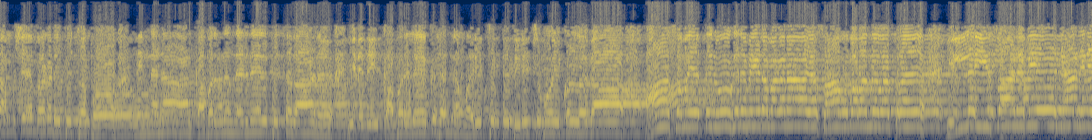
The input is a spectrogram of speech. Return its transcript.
സംശയം പ്രകടിപ്പിച്ചപ്പോ നിന്നെ ഞാൻ കബറിൽ നിന്ന് എഴുന്നേൽപ്പിച്ചതാണ്. ഇനി നീ കബറിലേക്ക് തന്നെ മരിച്ചിട്ട് തിരിച്ചു പോയിക്കൊള്ളുക. ആ സമയത്ത് നൂഹ്നബിയുടെ മകനായ സാമു പറഞ്ഞു അത്രേ ഇല്ല ഈസാ നബിയെ ഞാൻ ഇനി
